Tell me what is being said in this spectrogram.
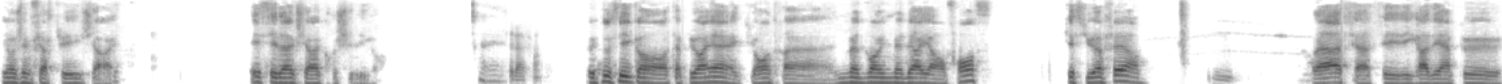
Sinon, je vais me faire tuer, j'arrête. Et c'est là que j'ai raccroché les C'est la fin. Le souci, quand t'as plus rien et que tu rentres une main devant, une main derrière en France, qu'est-ce que tu vas faire? Hmm. Voilà, ça s'est dégradé un peu.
